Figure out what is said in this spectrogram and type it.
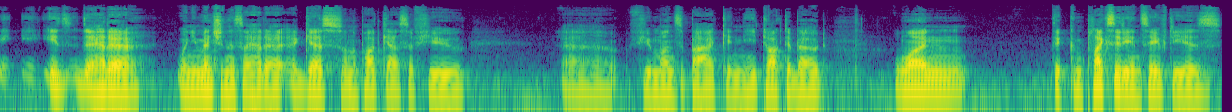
I- I- It's, I had a when you mentioned this, I had a, a guest on the podcast a few uh, few months back, and he talked about one the complexity and safety is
